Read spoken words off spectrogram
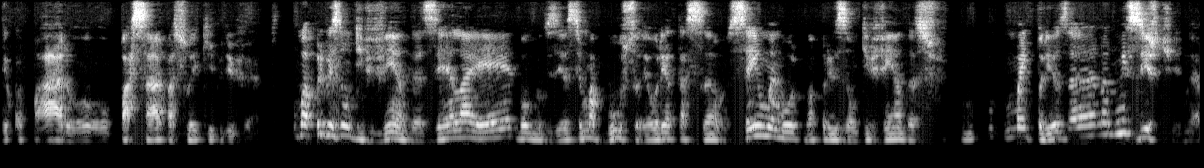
decupar ou passar para a sua equipe de vendas. Uma previsão de vendas, ela é, vamos dizer assim, uma bússola, é orientação. Sem uma, uma previsão de vendas, uma empresa ela não existe, né?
